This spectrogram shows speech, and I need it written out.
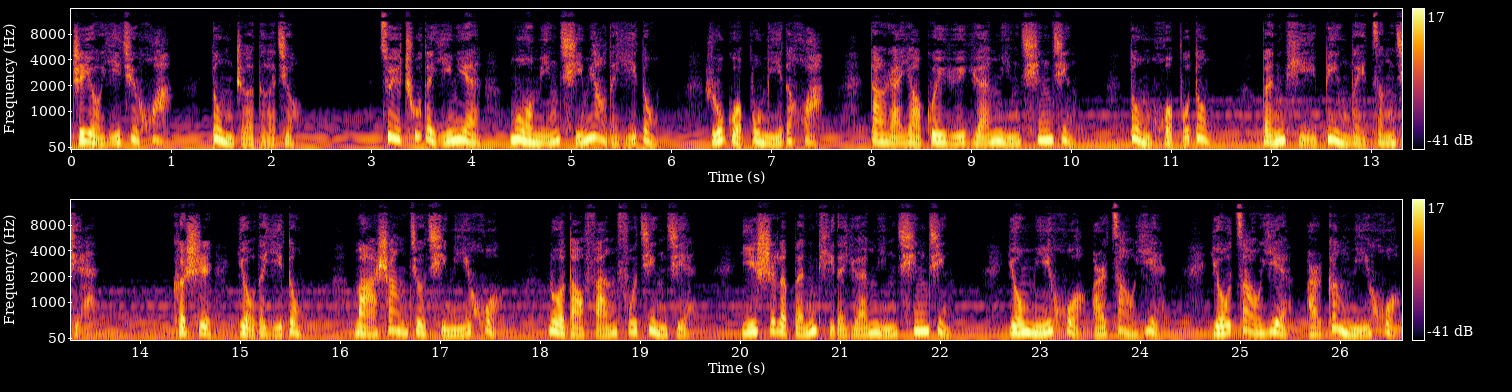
只有一句话：动辄得救。最初的一念莫名其妙的移动，如果不迷的话，当然要归于原明清净。动或不动，本体并未增减。可是有的一动，马上就起迷惑。落到凡夫境界，遗失了本体的圆明清净，由迷惑而造业，由造业而更迷惑，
